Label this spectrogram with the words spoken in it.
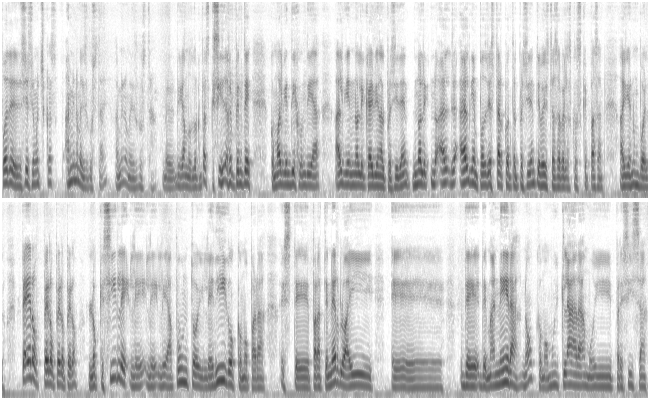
puede decirse muchas cosas. A mí no me disgusta, ¿eh? a mí no me disgusta. Digamos, lo que pasa es que si de repente, como alguien dijo un día, alguien no le cae bien al presidente, no le, alguien podría estar contra el presidente y vaya a saber las cosas que pasan ahí en un vuelo. Pero, pero, pero, pero, lo que sí le, le, le, apunto y le digo como para, este, para tenerlo ahí eh, de, de, manera, ¿no? Como muy clara, muy precisa,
